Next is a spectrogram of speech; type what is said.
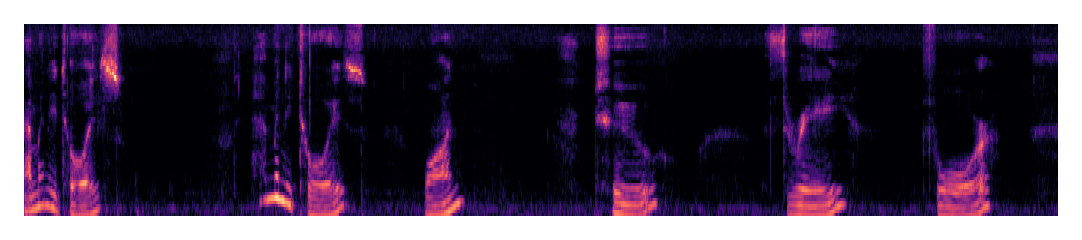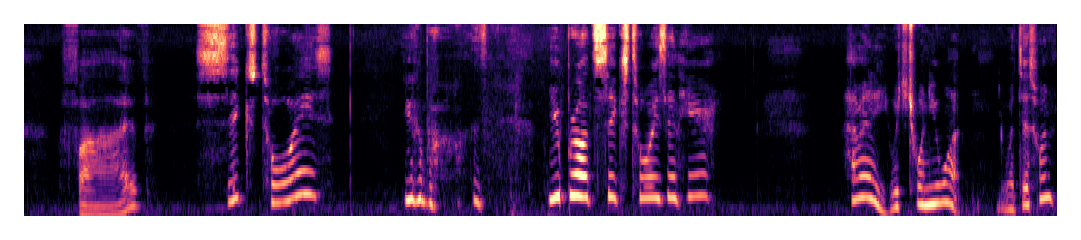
How many toys? How many toys? One, two, three, four, five, six toys? You brought, you brought six toys in here? How many? Which one you want? You want this one?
